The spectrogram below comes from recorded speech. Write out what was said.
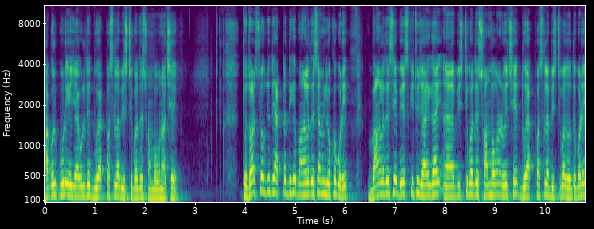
ভাগলপুর এই জায়গাগুলিতে দু এক ফসলা বৃষ্টিপাতের সম্ভাবনা আছে। তো দর্শক, যদি একটার দিকে বাংলাদেশে আমি লক্ষ্য করি, বাংলাদেশে বেশ কিছু জায়গায় বৃষ্টিপাতের সম্ভাবনা রয়েছে। দু এক ফসলা বৃষ্টিপাত হতে পারে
